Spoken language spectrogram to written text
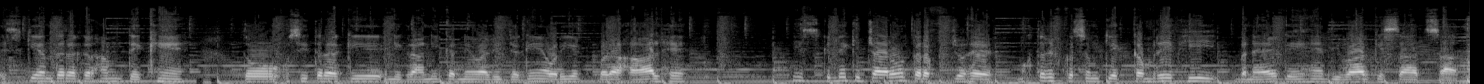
اس کے اندر اگر ہم دیکھیں تو اسی طرح کی نگرانی کرنے والی جگہیں اور یہ بڑا حال ہے۔ اس قلعے کی چاروں طرف جو ہے مختلف قسم کے کمرے بھی بنائے گئے ہیں دیوار کے ساتھ ساتھ۔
